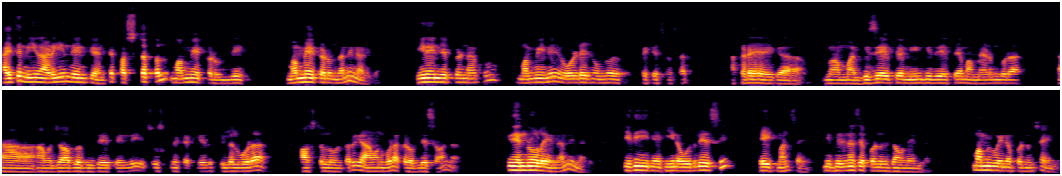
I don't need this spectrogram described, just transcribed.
అయితే నేను అడిగింది ఏంటి అంటే ఫస్ట్ ఆఫ్ ఆల్ మమ్మీ ఎక్కడుంది? మమ్మీ ఎక్కడుందని నేను అడిగా. ఈయనేం చెప్పాడు నాకు మమ్మీని ఓల్డ్ ఏజ్ హోమ్‌లో పెట్టేసాం సార్. అక్కడే ఇక మా బిజీ అయిపోయాం. నేను బిజీ అయిపోయా. మా మేడం కూడా ఆమె జాబ్‌లో బిజీ అయిపోయింది. చూసుకునేటట్లేదు పిల్లలు కూడా హాస్టల్‌లో ఉంటారు. ఇక ఆమెను కూడా అక్కడ వదిలేసాం అన్నారు. ఇది ఎన్ని రోజులు అయిందని నేను అడిగాను ఇది ఈయన ఈయన వదిలేసి ఎయిట్ మంత్స్ అయింది. నీ బిజినెస్ ఎప్పటి నుంచి డౌన్ అయింది? మమ్మీ పోయినప్పటి నుంచి అయింది.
